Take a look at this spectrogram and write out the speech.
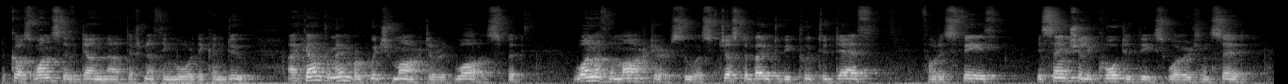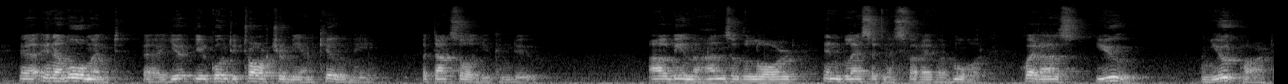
Because once they've done that, there's nothing more they can do. I can't remember which martyr it was, but one of the martyrs who was just about to be put to death for his faith essentially quoted these words and said, uh, in a moment, uh, you're, you're going to torture me and kill me, but that's all you can do. I'll be in the hands of the Lord in blessedness forevermore. Whereas you, on your part,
